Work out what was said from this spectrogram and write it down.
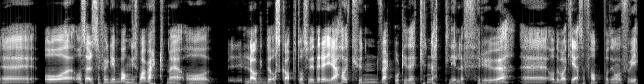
Eh, og, og så er det selvfølgelig mange som har vært med og lagd det og skapt osv. Jeg har kun vært borti det knøttlille frøet, eh, og det var ikke jeg som fant på det engang. For vi,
